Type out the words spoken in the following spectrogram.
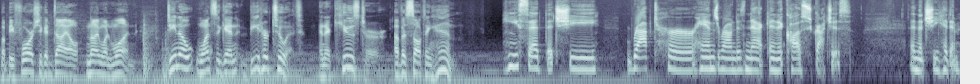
But before she could dial 911, Dino once again beat her to it and accused her of assaulting him. He said that she wrapped her hands around his neck and it caused scratches, and that she hit him.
